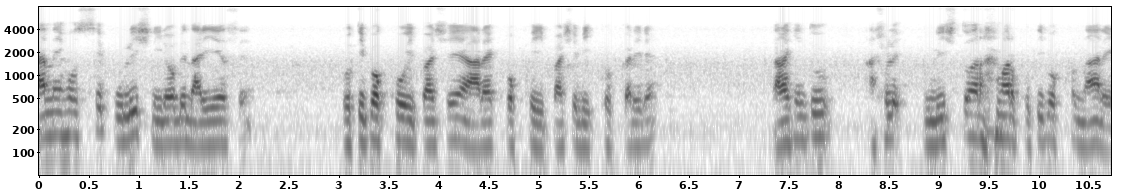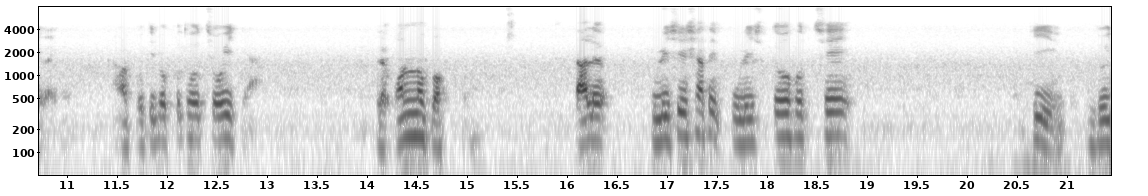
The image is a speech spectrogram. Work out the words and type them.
এখানে হচ্ছে পুলিশ নীরবে দাঁড়িয়ে আছে। প্রতিপক্ষ ওই পাশে আর এক পক্ষ এই পাশে বিক্ষোভকারীরা। তারা কিন্তু আসলে পুলিশ তো আর আমার প্রতিপক্ষ না রে ভাই। আমার প্রতিপক্ষ তো হচ্ছে ওইটা। অন্য পক্ষ। তাহলে পুলিশের সাথে পুলিশ তো হচ্ছে কি দুই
